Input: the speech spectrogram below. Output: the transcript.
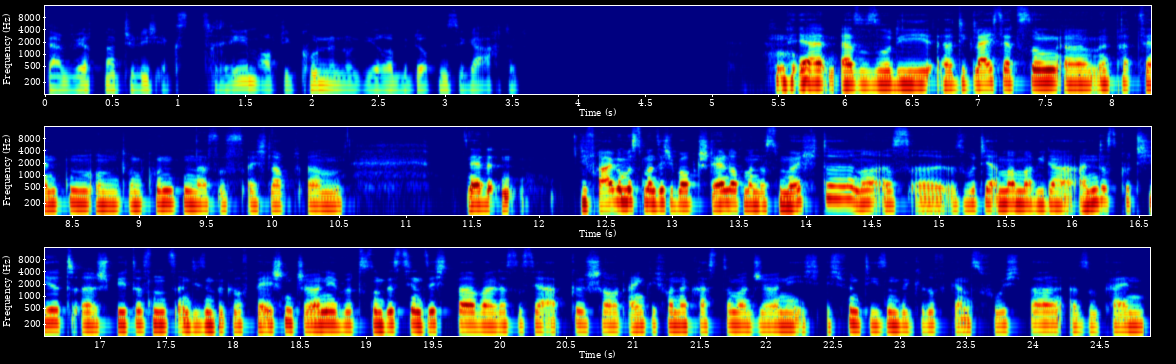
da wird natürlich extrem auf die Kunden und ihre Bedürfnisse geachtet. Ja, also so die, äh, die Gleichsetzung äh, mit Patienten und, und Kunden, das ist, ich glaube, ähm, ja, die Frage müsste man sich überhaupt stellen, ob man das möchte. Ne? Es, äh, es wird ja immer mal wieder andiskutiert. Äh, spätestens in diesem Begriff Patient Journey wird es so ein bisschen sichtbar, weil das ist ja abgeschaut eigentlich von der Customer Journey. Ich, ich finde diesen Begriff ganz furchtbar. Also kein,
